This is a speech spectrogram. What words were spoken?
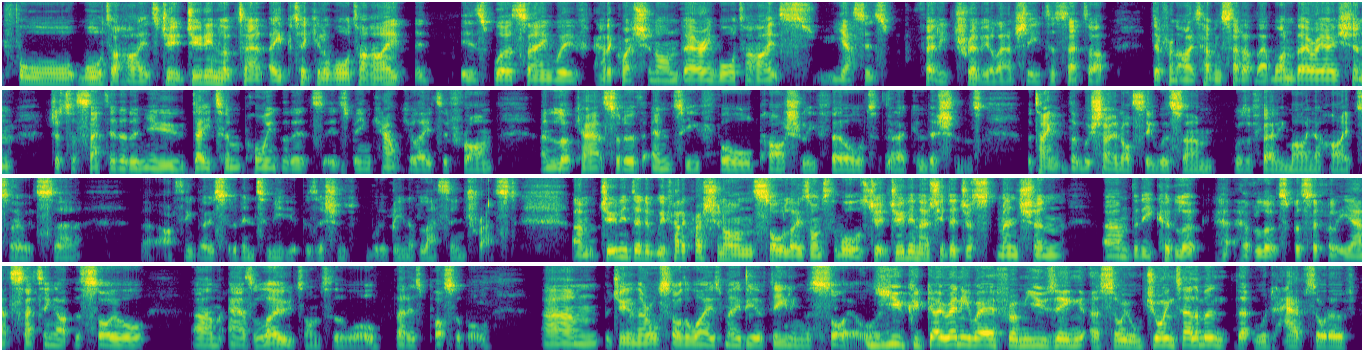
for water heights, Ju Julian looked at a particular water height. It is worth saying we've had a question on varying water heights. Yes, it's fairly trivial actually to set up different heights. Having set up that one variation, just to set it at a new datum point that it's it's being calculated from and look at sort of empty, full, partially filled uh, conditions. The tank that was shown obviously was um, was a fairly minor height, so it's uh, uh, I think those sort of intermediate positions would have been of less interest. Um, Julian did. We've had a question on soil loads onto the walls. Ju Julian actually did just mention um, that he could look have looked specifically at setting up the soil um, as loads onto the wall. That is possible. Um, but June, there are also other ways maybe of dealing with soil. You could go anywhere from using a soil joint element that would have sort of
